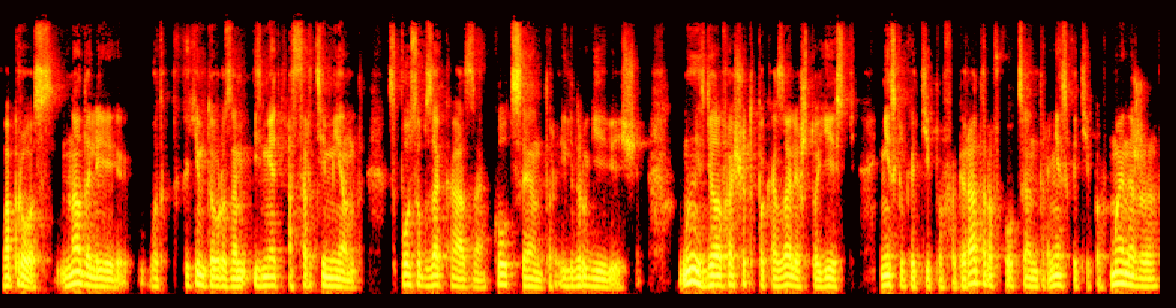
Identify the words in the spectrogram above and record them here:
Вопрос, надо ли вот каким-то образом изменять ассортимент, способ заказа, колл-центр или другие вещи. Мы, сделав расчеты, показали, что есть несколько типов операторов колл-центра, несколько типов менеджеров,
